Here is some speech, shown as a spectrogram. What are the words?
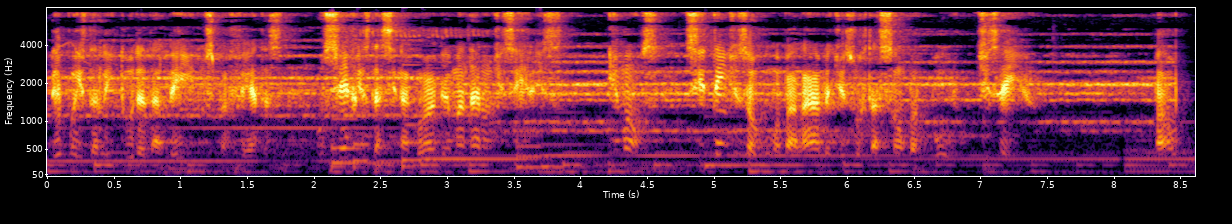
Depois da leitura da lei e dos profetas, os chefes da sinagoga mandaram dizer-lhes: Irmãos, se tendes alguma palavra de exortação para o povo, diz aí. Paulo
